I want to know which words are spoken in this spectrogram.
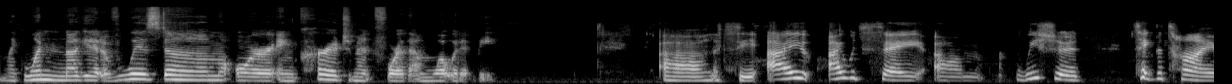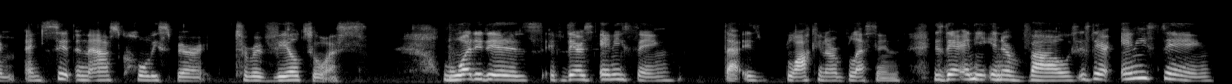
like one nugget of wisdom or encouragement for them, what would it be? Uh, let's see. I I would say um, we should take the time and sit and ask Holy Spirit to reveal to us what it is. If there's anything that is blocking our blessing, is there any inner vows? Is there anything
